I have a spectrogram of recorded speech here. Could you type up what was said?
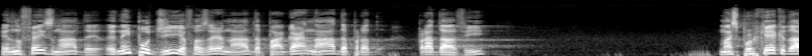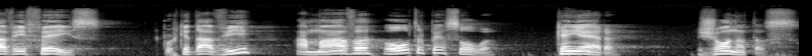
Ele não fez nada, ele nem podia fazer nada, pagar nada para Davi. Mas por que que Davi fez? Porque Davi amava outra pessoa. Quem era? Jonatas.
